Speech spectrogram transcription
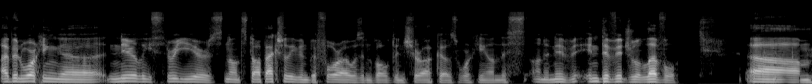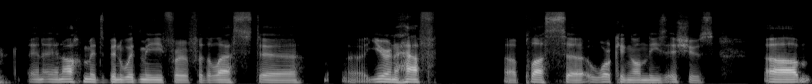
I've been working uh, nearly three years nonstop. Actually, even before I was involved in Sharaka, I was working on this on an individual level um, and, and Ahmed's been with me for for the last uh, uh, year and a half uh, plus uh, working on these issues. Um,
